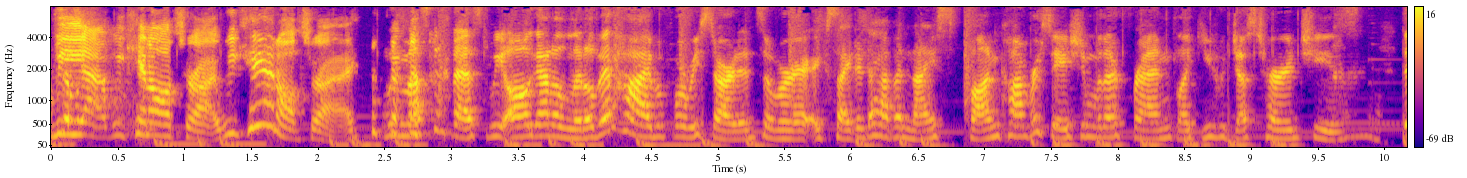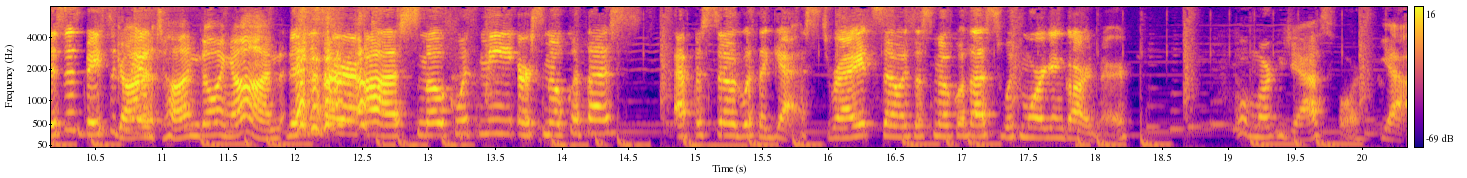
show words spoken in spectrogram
We, yeah, we can all try. We can all try. we must confess, we all got a little bit high before we started, so we're excited to have a nice, fun conversation with our friend. Like you just heard, she's This is basically got a ton going on. this is our uh, smoke with me or smoke with us episode with a guest, right? So it's a smoke with us with Morgan Gardner. What more could you ask for? Yeah,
